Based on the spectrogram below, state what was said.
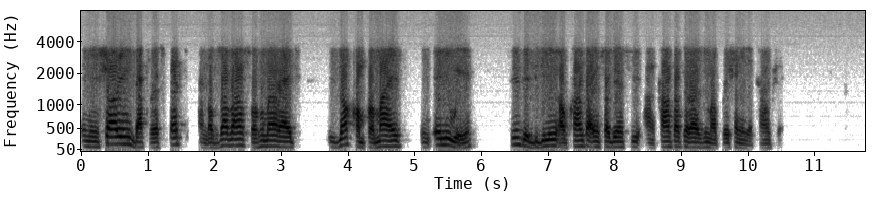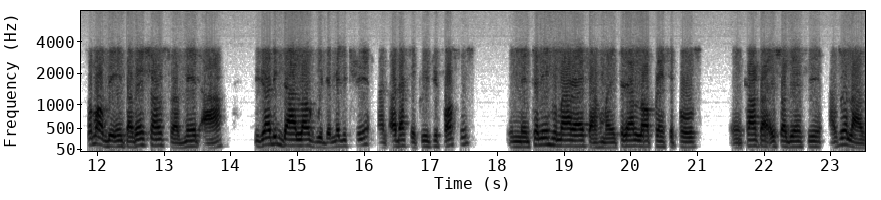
in ensuring that respect and observance for human rights is not compromised in any way since the beginning of counterinsurgency and counterterrorism operation in the country. Some of the interventions we have made are periodic dialogue with the military and other security forces in maintaining human rights and humanitarian law principles in counterinsurgency as well as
